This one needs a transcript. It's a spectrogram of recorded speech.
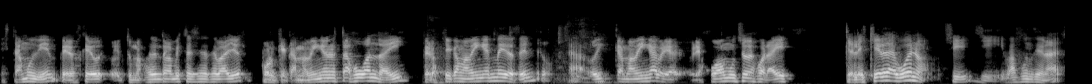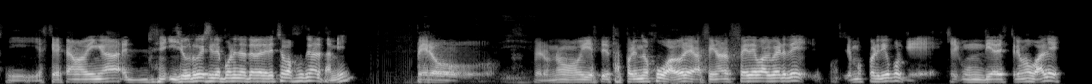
está muy bien, pero es que tu mejor centrocampista es Ceballos porque Camavinga no está jugando ahí, pero es que Camavinga es medio centro. O sea, hoy Camavinga habría, jugado mucho mejor ahí. ¿Que la izquierda es bueno? Sí, sí, va a funcionar. Y es que Camavinga, y yo creo que si le ponen de derecho va a funcionar también. Pero, pero no, y estás poniendo jugadores. Al final, Fede Valverde, pues le hemos perdido porque un día de extremo vale,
